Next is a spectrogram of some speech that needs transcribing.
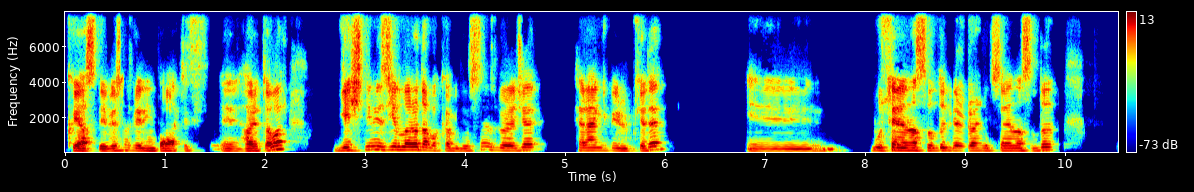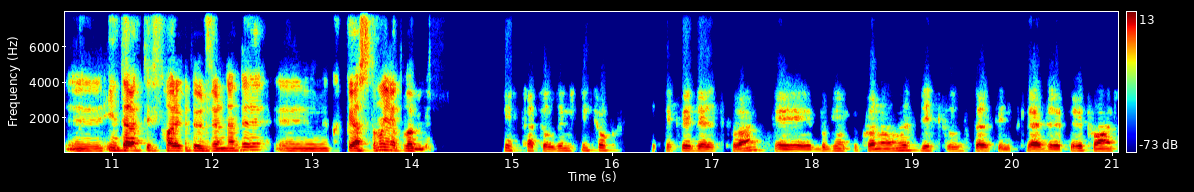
kıyaslayabilirsiniz. Bir interaktif e, harita var. Geçtiğimiz yıllara da bakabilirsiniz. Böylece herhangi bir ülkede e, bu sene nasıldı, bir önceki sene nasıldı e, interaktif harita üzerinden de e, kıyaslama yapılabilir. Katıldığın için çok teşekkür ederiz Kıvanç. E, bugünkü konuğumuz DİSK Uluslararası İlişkiler Direktörü Kıvanç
